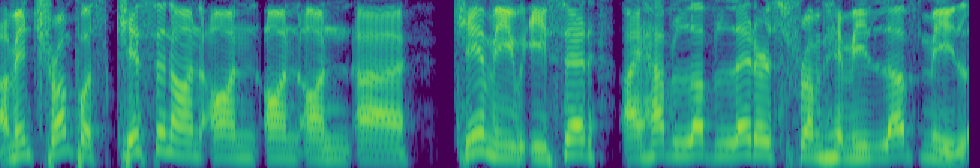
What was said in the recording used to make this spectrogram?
I mean, Trump was kissing on on on on uh, Kim. He, he said, "I have love letters from him. He loved me,"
